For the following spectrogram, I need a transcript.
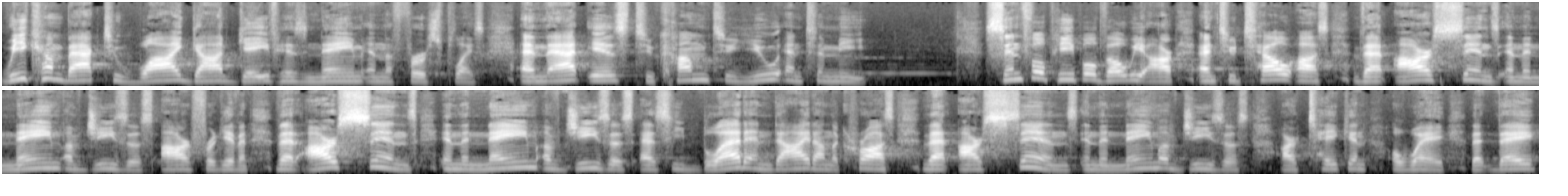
we come back to why God gave his name in the first place. And that is to come to you and to me sinful people though we are, and to tell us that our sins in the name of Jesus are forgiven. That our sins in the name of Jesus, as he bled and died on the cross, that our sins in the name of Jesus are taken away, that they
